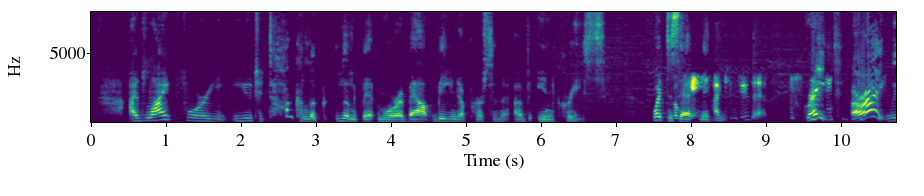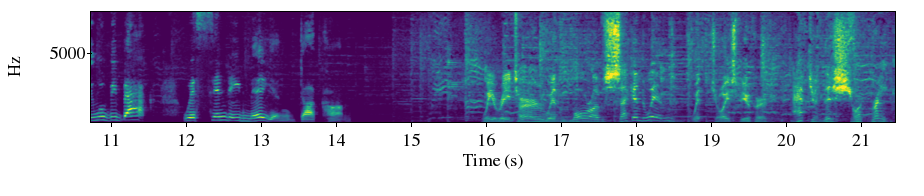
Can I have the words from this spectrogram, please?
I'd like for you to talk a look, little bit more about being a person of increase. What does that mean? I can do that. Great. All right. We will be back with CindyMillion.com. We return with more of Second Wind with Joyce Buford after this short break.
